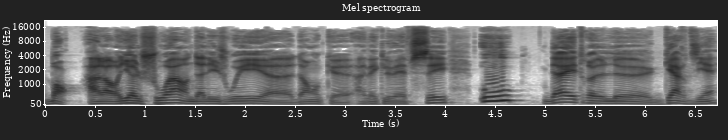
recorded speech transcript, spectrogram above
Bon, alors il y a le choix d'aller jouer euh, donc euh, avec le FC ou d'être le gardien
